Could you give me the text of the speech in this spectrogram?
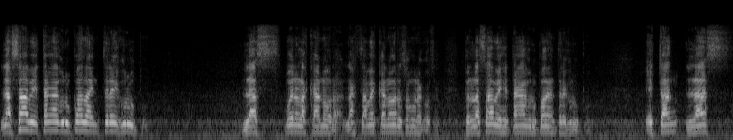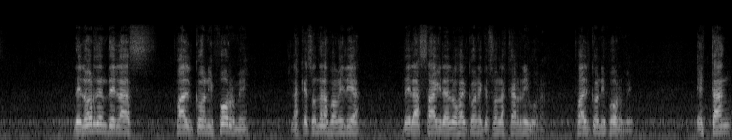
Las aves están agrupadas en tres grupos. Las, bueno, las canoras. Las aves canoras son una cosa. Pero las aves están agrupadas en tres grupos. Están las del orden de las falconiformes, las que son de la familia de las águilas, los halcones, que son las carnívoras, falconiformes, están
